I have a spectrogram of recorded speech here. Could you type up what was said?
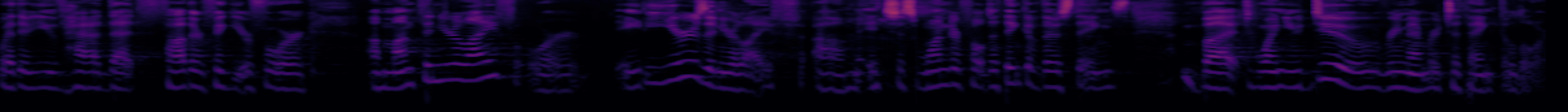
Whether you've had that father figure for a month in your life or 80 years in your life, um, it's just wonderful to think of those things. But when you do, remember to thank the Lord.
